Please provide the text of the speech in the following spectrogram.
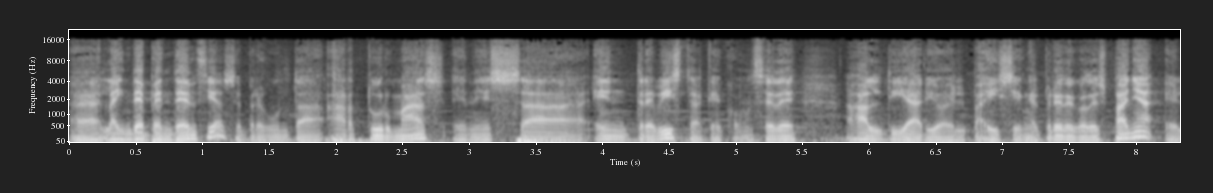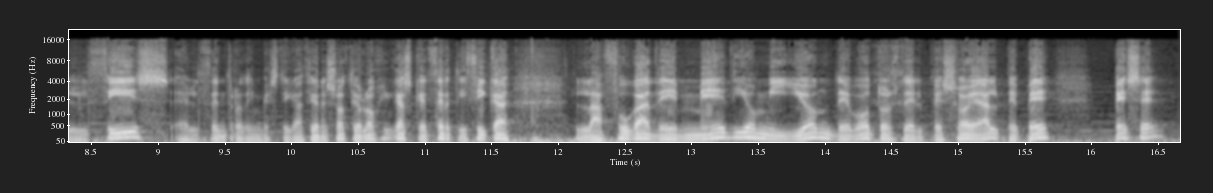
eh, la independencia? Se pregunta Artur Mas en esa entrevista que concede al diario El País y en el periódico de España, el CIS, el Centro de Investigaciones Sociológicas, que certifica la fuga de medio millón de votos del PSOE al PP, pese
